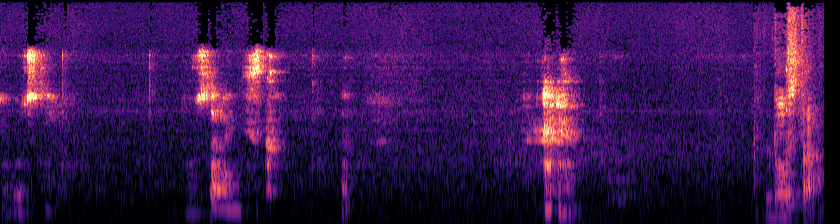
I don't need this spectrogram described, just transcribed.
どうしたらどうしたらいいんですか？どうした？ら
